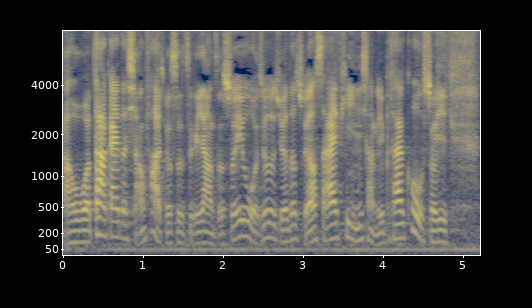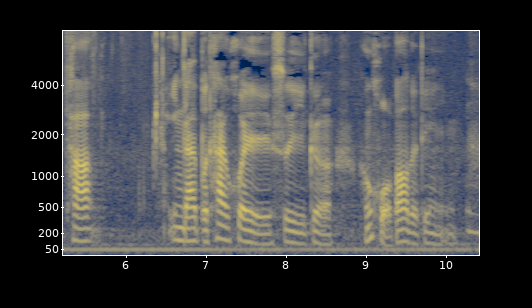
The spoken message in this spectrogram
啊，我大概的想法就是这个样子，所以我就是觉得主要是 IP 影响力不太够，所以它应该不太会是一个很火爆的电影。嗯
